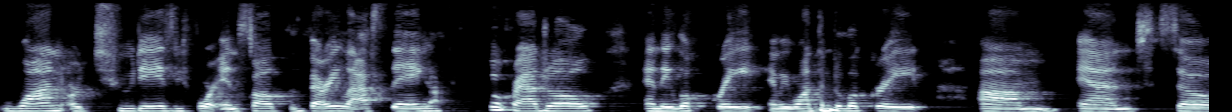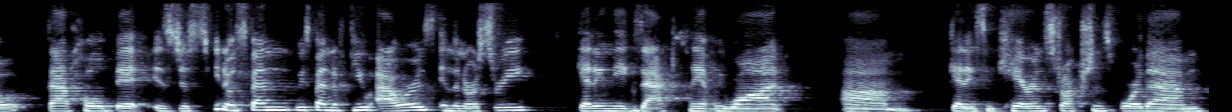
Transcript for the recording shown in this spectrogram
one or two days before install. It's the very last thing. Yeah. So fragile, and they look great, and we want them to look great. Um, and so that whole bit is just you know spend we spend a few hours in the nursery getting the exact plant we want, um, getting some care instructions for them.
